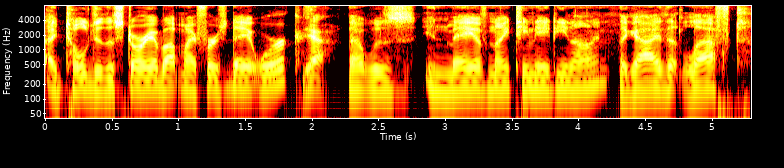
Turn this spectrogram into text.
I told you the story about my first day at work. Yeah. That was in May of 1989. The guy that left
